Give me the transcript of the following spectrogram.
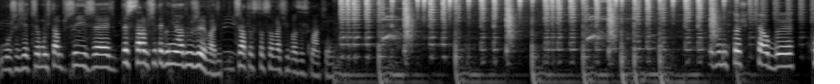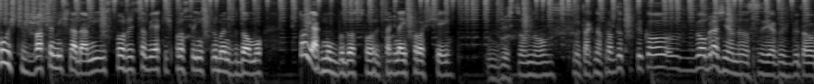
muszę się czemuś tam przyjrzeć. Też staram się tego nie nadużywać. Trzeba to stosować chyba ze smakiem. Jeżeli ktoś chciałby pójść waszymi śladami i stworzyć sobie jakiś prosty instrument w domu, to jak mógłby go stworzyć tak najprościej? Wiesz co, no tak naprawdę to tylko wyobraźnia nas jakoś by to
